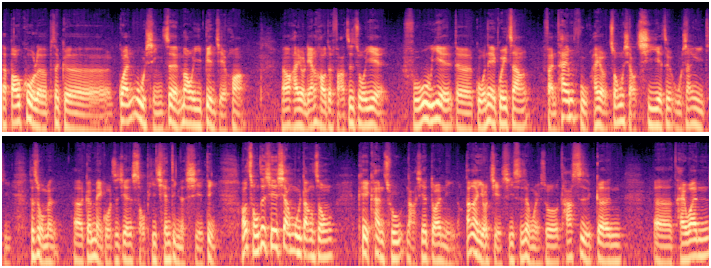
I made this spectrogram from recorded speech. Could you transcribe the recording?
那包括了这个关务行政、贸易便捷化，然后还有良好的法制作业、服务业的国内规章。反贪腐还有中小企业这五项议题，这是我们呃跟美国之间首批签订的协定。而从这些项目当中可以看出哪些端倪呢？当然有解析是认为说它是跟呃台湾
